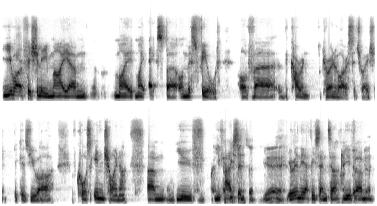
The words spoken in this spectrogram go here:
You are officially my um, my my expert on this field of uh, the current coronavirus situation because you are, of course, in China. Um, you've you've had epicenter. Yeah, you're in the epicenter. You've um,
